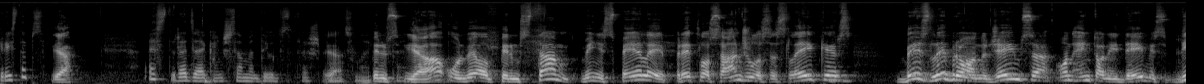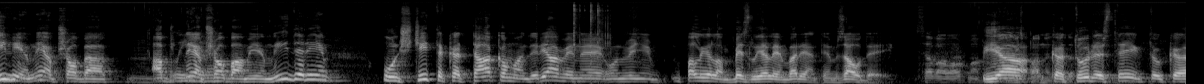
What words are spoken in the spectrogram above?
Kristaps? Jā. Es redzēju, ka viņš samet 26 punktus. Pirms, jā, un vēl pirms tam viņi spēlēja pret Los Angeles Lakers bez Lebrona Jamesa un Antonija Deivisa, diviem neapšaubā, ap, neapšaubāmajiem līderiem. Un šķita, ka tā komanda ir jāvinē, un viņi palielam bez lieliem variantiem zaudēja savā laukumā. Jā, ka tur es teiktu, ka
